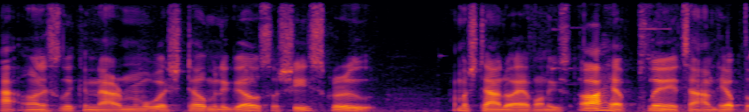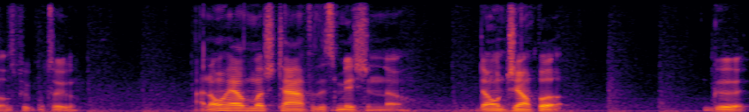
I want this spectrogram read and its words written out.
I honestly cannot remember where she told me to go, so she's screwed. How much time do I have on these? Oh, I have plenty of time to help those people too. I don't have much time for this mission though. Don't jump up. Good.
